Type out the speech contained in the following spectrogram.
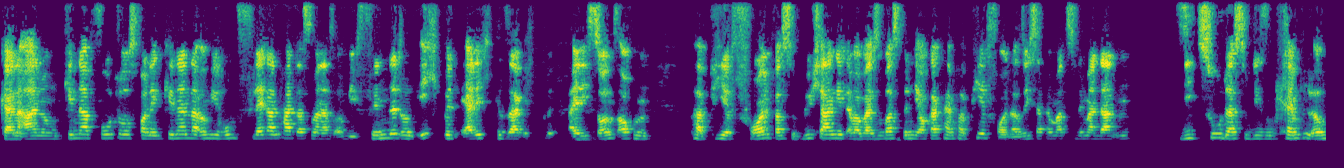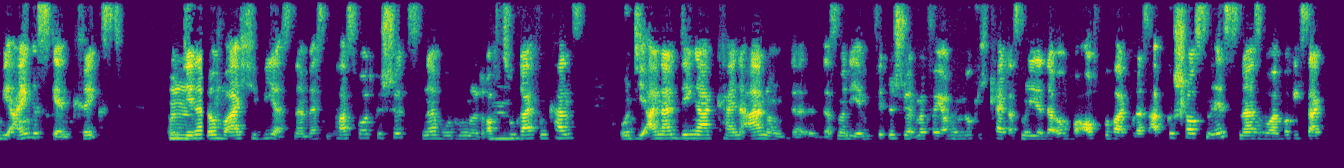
keine Ahnung, Kinderfotos von den Kindern da irgendwie rumfleddern hat, dass man das irgendwie findet. Und ich bin ehrlich gesagt, ich bin eigentlich sonst auch ein Papierfreund, was so Bücher angeht, aber bei sowas bin ich auch gar kein Papierfreund. Also ich sage immer zu den Mandanten, sieh zu, dass du diesen Krempel irgendwie eingescannt kriegst und mhm. den dann irgendwo archivierst. Ne? Am besten Passwort geschützt, ne? wo du nur drauf mhm. zugreifen kannst. Und die anderen Dinger, keine Ahnung, dass man die im Fitnessstudio hat man vielleicht auch eine Möglichkeit, dass man die dann da irgendwo aufbewahrt, wo das abgeschlossen ist. Ne? Also wo man wirklich sagt,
